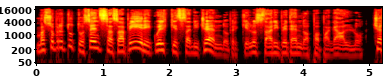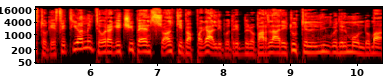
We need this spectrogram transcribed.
ma soprattutto senza sapere quel che sta dicendo, perché lo sta ripetendo a pappagallo. Certo che effettivamente ora che ci penso, anche i pappagalli potrebbero parlare tutte le lingue del mondo, ma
